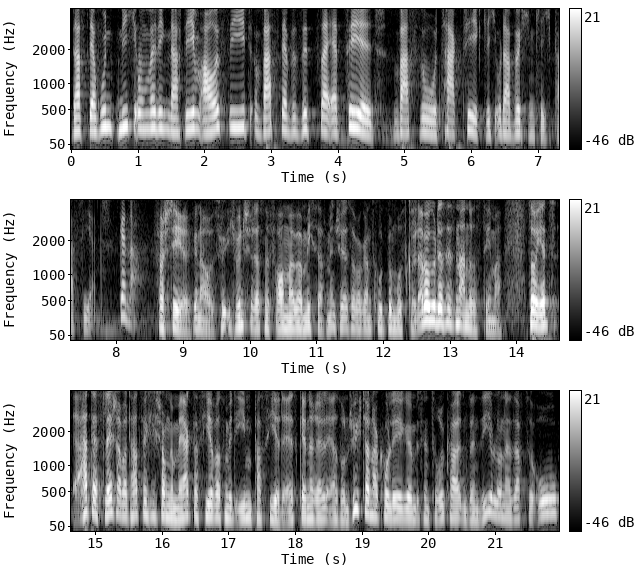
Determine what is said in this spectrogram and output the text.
dass der Hund nicht unbedingt nach dem aussieht, was der Besitzer erzählt, was so tagtäglich oder wöchentlich passiert. Genau. Verstehe, genau. Ich wünschte, dass eine Frau mal über mich sagt, Mensch, er ist aber ganz gut bemuskelt. Aber gut, das ist ein anderes Thema. So, jetzt hat der Slash aber tatsächlich schon gemerkt, dass hier was mit ihm passiert. Er ist generell eher so ein schüchterner Kollege, ein bisschen zurückhaltend, sensibel und er sagt so, oh,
